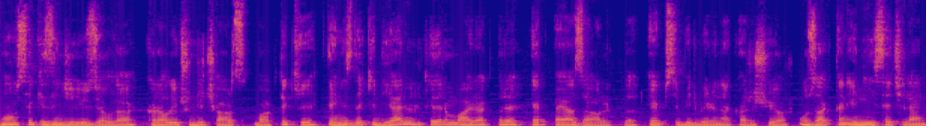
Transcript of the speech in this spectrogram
18. yüzyılda Kral 3. Charles baktı ki denizdeki diğer ülkelerin bayrakları hep beyaz ağırlıklı. Hepsi birbirine karışıyor. Uzaktan en iyi seçilen,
